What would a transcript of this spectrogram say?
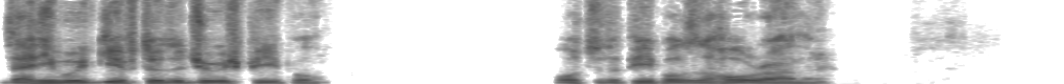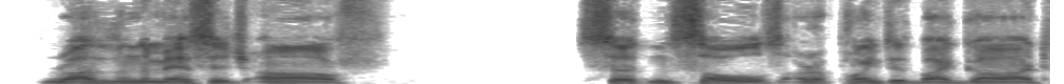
that he would give to the Jewish people, or to the people as a whole, rather rather than the message of certain souls are appointed by God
